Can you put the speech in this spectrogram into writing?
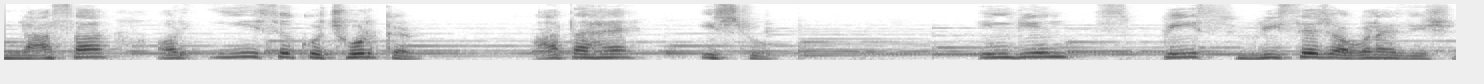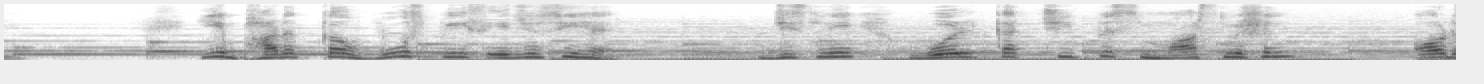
नासा और ईएसए को छोड़कर आता है ISRO Indian Space Research Organisation ये भारत का वो स्पेस एजेंसी है जिसने वर्ल्ड का चीपेस्ट मार्स मिशन और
